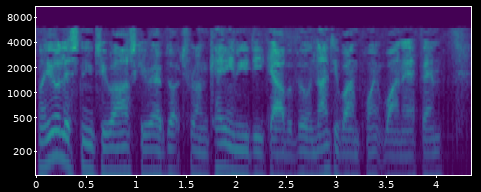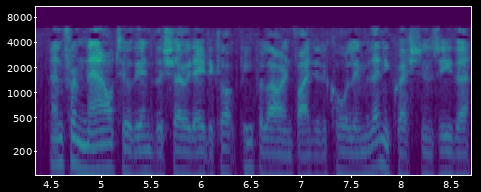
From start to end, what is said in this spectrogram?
Well, you're listening to Ask Your Herb Doctor on KMUD Garberville 91.1 FM. And from now till the end of the show at 8 o'clock, people are invited to call in with any questions either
